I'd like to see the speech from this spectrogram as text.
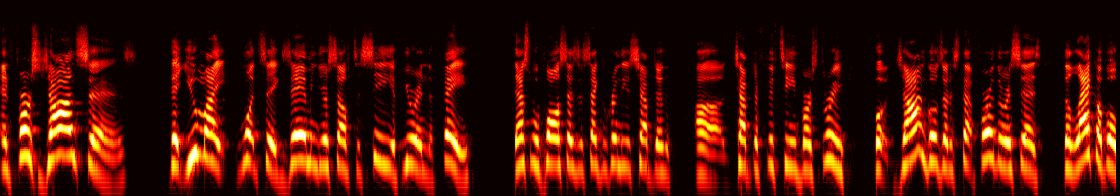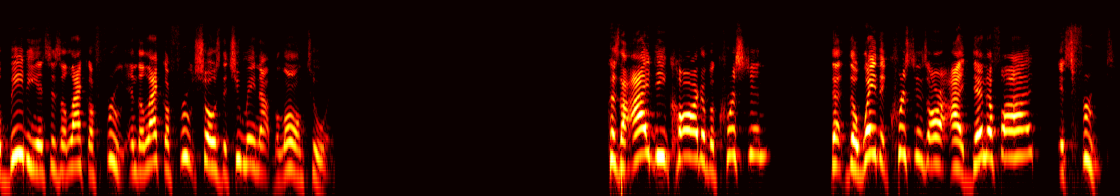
And first John says that you might want to examine yourself to see if you're in the faith that's what Paul says in 2 Corinthians chapter, uh, chapter 15, verse 3. But John goes a step further and says, the lack of obedience is a lack of fruit, and the lack of fruit shows that you may not belong to him. Because the ID card of a Christian, that the way that Christians are identified is fruit.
